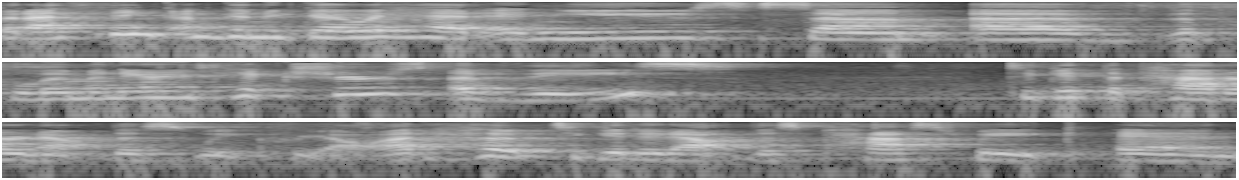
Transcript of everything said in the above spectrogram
But I think I'm going to go ahead and use some of the preliminary pictures of these to get the pattern out this week for y'all. I'd hoped to get it out this past week, and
